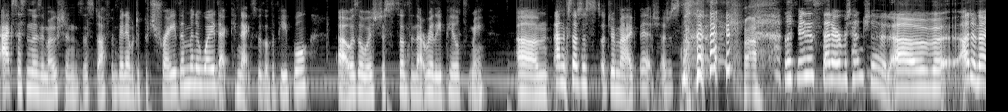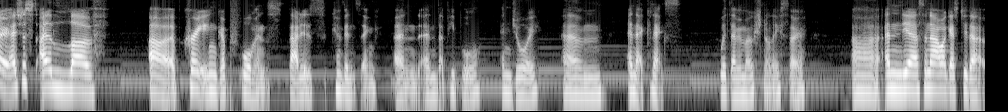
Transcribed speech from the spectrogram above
accessing those emotions and stuff and being able to portray them in a way that connects with other people uh, was always just something that really appealed to me. Um, and because I was just a dramatic bitch, I just I feel the center of attention. Um, I don't know. I just I love uh, creating a performance that is convincing and and that people enjoy um, and that connects with them emotionally. So. Uh, and yeah, so now I get to do that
